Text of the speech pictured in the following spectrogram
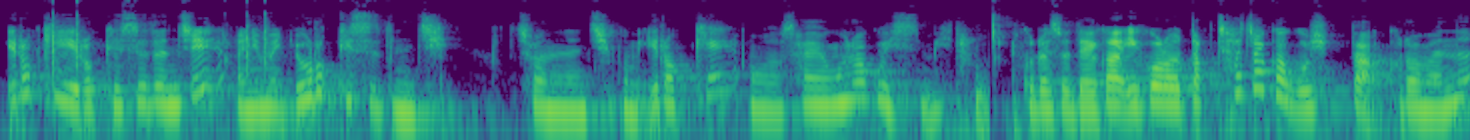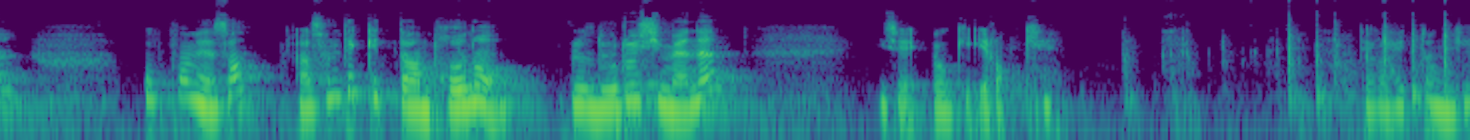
이렇게 이렇게 쓰든지 아니면 이렇게 쓰든지 저는 지금 이렇게 어, 사용을 하고 있습니다. 그래서 내가 이거를 딱 찾아가고 싶다 그러면은 뽀폼에서 아, 선택했던 번호를 누르시면은 이제 여기 이렇게 제가 했던 게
